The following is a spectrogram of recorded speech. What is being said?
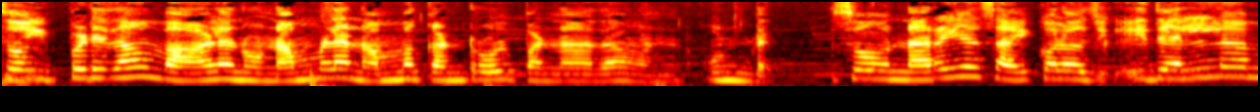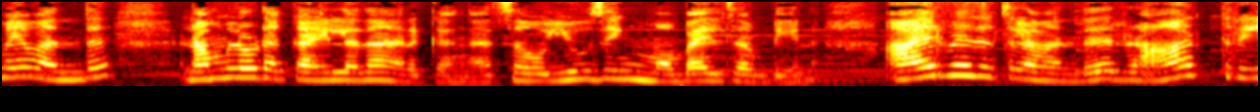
ஸோ இப்படிதான் வாழணும். நம்மள நம்ம கண்ட்ரோல் பண்ணாதான் உண்- உண்டு. ஸோ நிறைய சைக்காலஜி இது எல்லாமே வந்து நம்மளோட கையில தான் இருக்குங்க. ஸோ யூசிங் மொபைல்ஸ் அப்படின்னு. ஆயுர்வேதத்துல வந்து ராத்திரி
